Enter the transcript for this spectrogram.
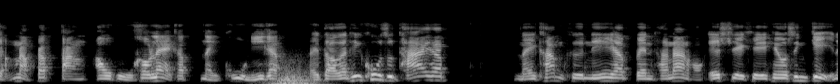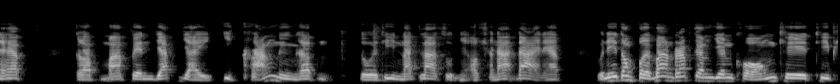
จังหนับรับตังเอาหูเข้าแรกครับ ในคู่นี้ครับไปต่อกันที่คู่สุดท้ายครับ ในค่ำคืนนี้ครับเป็นทางด้านของ HJK Helsinki นะครับ กลับมาเป็นยักษ์ใหญ่อีกครั้งหนึ่งครับ โดยที่นัดล่าสุดเนี่ยเอาชนะได้นะครับ วันนี้ต้องเปิดบ้านรับการเยือนของ KTP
